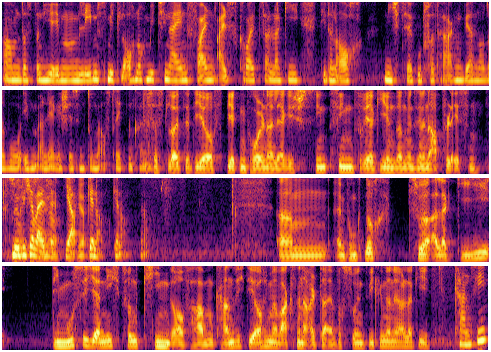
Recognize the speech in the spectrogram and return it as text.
ähm, dass dann hier eben Lebensmittel auch noch mit hineinfallen als Kreuzallergie, die dann auch nicht sehr gut vertragen werden oder wo eben allergische Symptome auftreten können. Das heißt, Leute, die auf Birkenpollen allergisch sind, sind reagieren dann, wenn sie einen Apfel essen? So, Möglicherweise, ja, ja, ja, genau, genau. Ja. Ähm, ein Punkt noch zur Allergie. Die muss sich ja nicht von Kind auf haben. Kann sich die auch im Erwachsenenalter einfach so entwickeln, eine Allergie? Kann sie,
